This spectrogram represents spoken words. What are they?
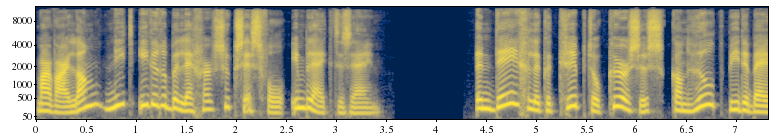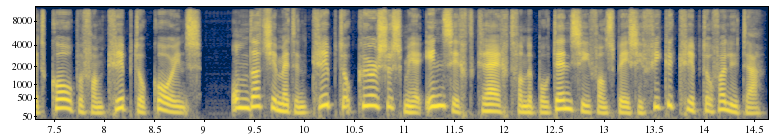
maar waar lang niet iedere belegger succesvol in blijkt te zijn. Een degelijke cryptocursus kan hulp bieden bij het kopen van cryptocoins, omdat je met een cryptocursus meer inzicht krijgt van de potentie van specifieke cryptovaluta.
